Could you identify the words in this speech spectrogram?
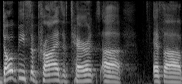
Don't be surprised if Terrace, uh, if, uh,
